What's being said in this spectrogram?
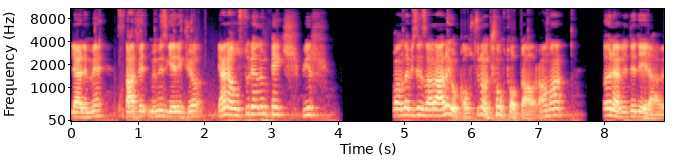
ilerleme sarf etmemiz gerekiyor. Yani Avusturya'nın pek bir şu anda bize zararı yok. Avusturya'nın çok toprağı var ama önemli de değil abi.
